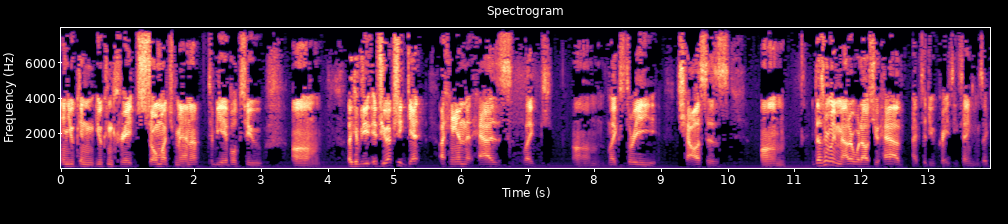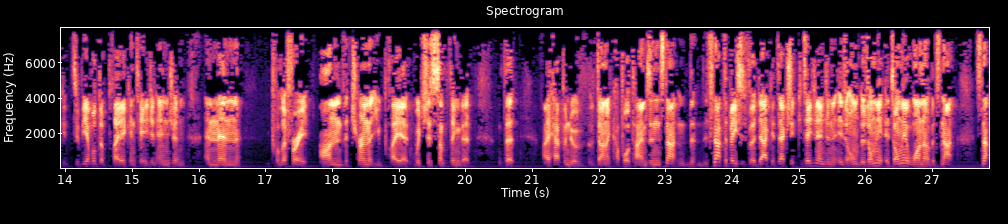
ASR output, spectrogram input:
and you can you can create so much mana to be able to um, like if you if you actually get a hand that has like um, like three chalices. Um, it doesn't really matter what else you have to do crazy things. Like to be able to play a contagion engine and then proliferate on the turn that you play it, which is something that that I happen to have done a couple of times, and it's not it's not the basis for the deck. It's actually contagion engine is only, there's only it's only a one of. It's not it's not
